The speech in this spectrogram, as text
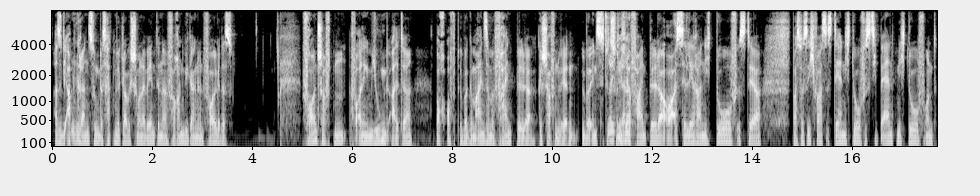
Also die mhm. Abgrenzung, mhm. das hatten wir, glaube ich, schon mal erwähnt in einer vorangegangenen Folge, dass Freundschaften, vor allem im Jugendalter, auch oft über gemeinsame Feindbilder geschaffen werden, über institutionelle Richtig, ja. Feindbilder. Oh, ist der Lehrer nicht doof? Ist der, was weiß ich was, ist der nicht doof? Ist die Band nicht doof? Und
